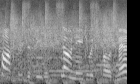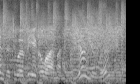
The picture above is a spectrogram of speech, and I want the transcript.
Hawks is defeated. No need to expose Manta to a vehicle I'm unfamiliar with.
